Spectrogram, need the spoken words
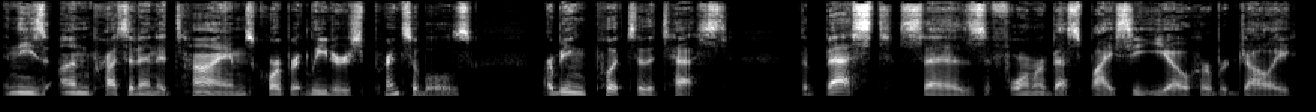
In these unprecedented times, corporate leaders' principles are being put to the test. The best, says former Best Buy CEO Hubert Joly,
